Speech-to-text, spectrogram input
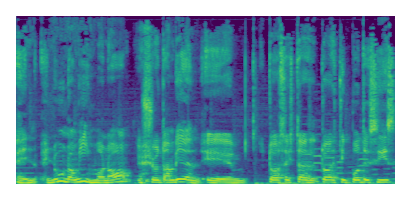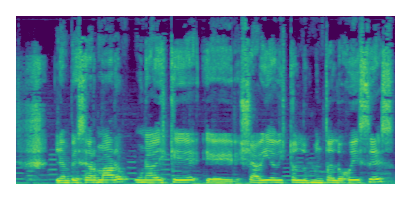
en, uno mismo, ¿no? Yo también, eh, todas estas, toda esta hipótesis la empecé a armar una vez que ya había visto el documental dos veces.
